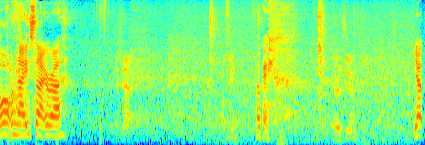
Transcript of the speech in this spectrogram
Oh, nice, Ira. Nice shot. I'll feed. Okay, Zero two. yep.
